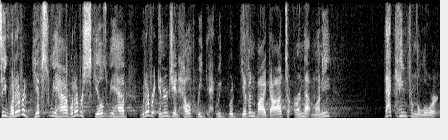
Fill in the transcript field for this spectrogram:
See, whatever gifts we have, whatever skills we have, whatever energy and health we, we were given by God to earn that money, that came from the Lord.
